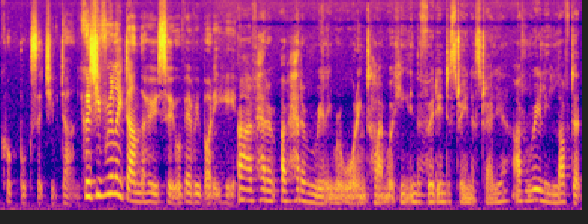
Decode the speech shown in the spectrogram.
cookbooks that you've done? Because you've really done the who's who of everybody here. I've had a, I've had a really rewarding time working in the food industry in Australia. I've really loved it.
